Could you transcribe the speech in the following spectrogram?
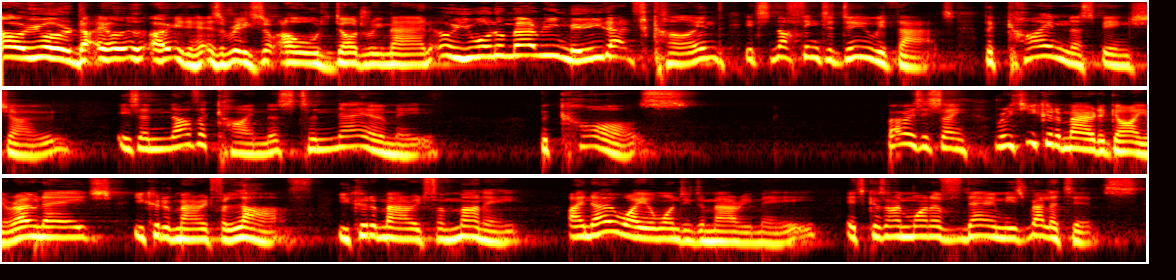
Oh, you're oh, oh, oh as a really sort of old, doddery man. Oh, you want to marry me? That's kind. It's nothing to do with that. The kindness being shown is another kindness to Naomi because Boaz is saying, Ruth, you could have married a guy your own age. You could have married for love. You could have married for money. I know why you're wanting to marry me. It's because I'm one of Naomi's relatives.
